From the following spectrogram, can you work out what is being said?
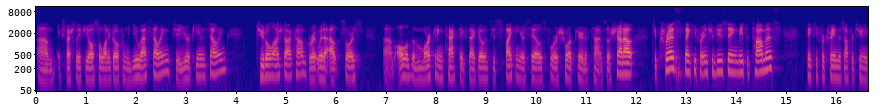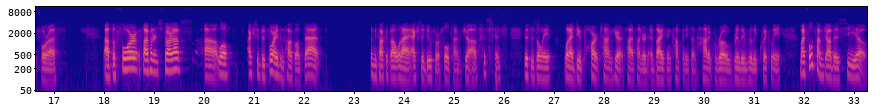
um, especially if you also want to go from US selling to European selling. Judolaunch.com, great way to outsource um, all of the marketing tactics that go into spiking your sales for a short period of time. So shout out to Chris. Thank you for introducing me to Thomas. Thank you for creating this opportunity for us. Uh, before 500 startups, uh, well, actually, before I even talk about that, let me talk about what I actually do for a full-time job, since this is only what I do part-time here at 500, advising companies on how to grow really, really quickly. My full-time job is CEO,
